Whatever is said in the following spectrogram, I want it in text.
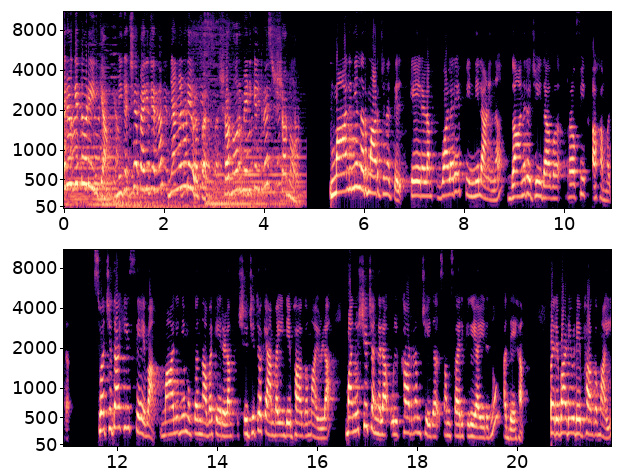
ആരോഗ്യത്തോടെ ഇരിക്കാം. മികച്ച പരിചരണം ഞങ്ങളുടെ ഉറപ്പ്. Shoranur medical trust Shoranur. മാലിന്യ നിർമ്മാർജനത്തിൽ കേരളം വളരെ പിന്നിലാണെന്ന് ഗാനരചയിതാവ് റഫീഖ് അഹമ്മദ്. സ്വച്ഛതാ ഹി സേവ മാലിന്യമുക്ത നവകേരളം ശുചിത്വ ക്യാമ്പയിന്റെ ഭാഗമായുള്ള മനുഷ്യ ചങ്ങല ഉദ്ഘാടനം ചെയ്ത് സംസാരിക്കുകയായിരുന്നു അദ്ദേഹം. പരിപാടിയുടെ ഭാഗമായി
